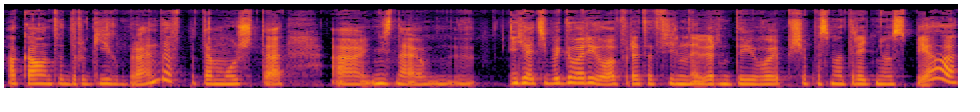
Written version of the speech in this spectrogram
аккаунты других брендов, потому что, а, не знаю, я тебе говорила про этот фильм, наверное, ты его еще посмотреть не успела.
